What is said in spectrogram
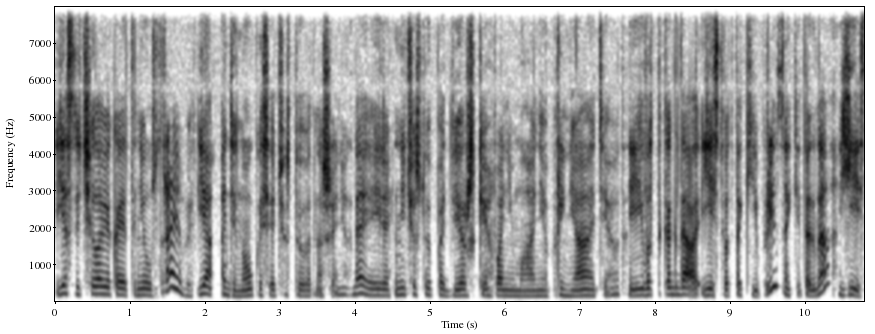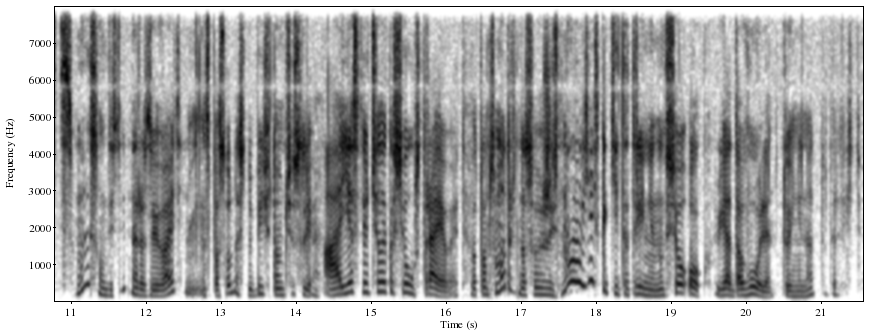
если человека это не устраивает, я одиноко себя чувствую в отношениях, да, или не чувствую поддержки, понимания, принятия. Вот. И вот когда есть вот такие признаки, тогда есть смысл действительно развивать развивать способность любить в том числе. А если у человека все устраивает, вот он смотрит на свою жизнь, ну, есть какие-то трения, ну, все ок, я доволен, то и не надо туда лезть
